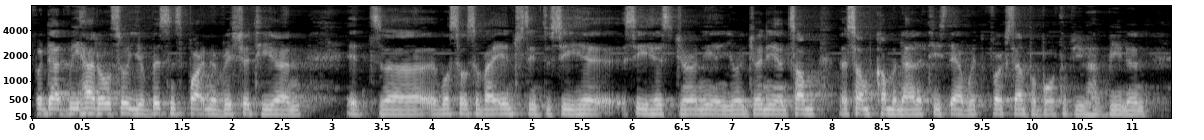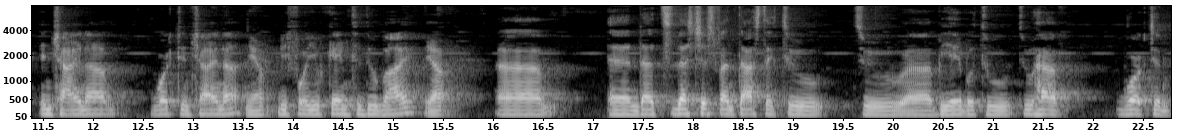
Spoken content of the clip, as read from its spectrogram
For that, we had also your business partner Richard here, and it, uh, it was also very interesting to see his, see his journey and your journey, and some there's some commonalities there. With, for example, both of you have been in in China, worked in China Yeah. before you came to Dubai Yeah. um, and that's that's just fantastic to to uh, be able to to have worked in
